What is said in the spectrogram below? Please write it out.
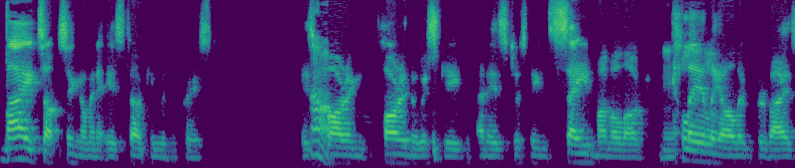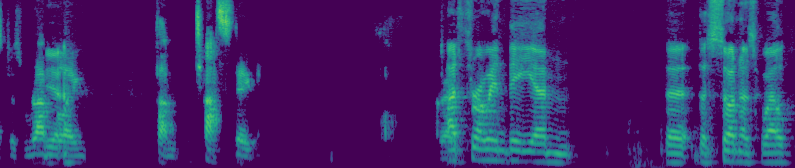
my top single minute is talking with the priest. He's Oh. pouring pouring the whiskey and is just insane monologue, Yeah. clearly all improvised, just rambling, fantastic. Great. I'd throw in the um, the the sun as well.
